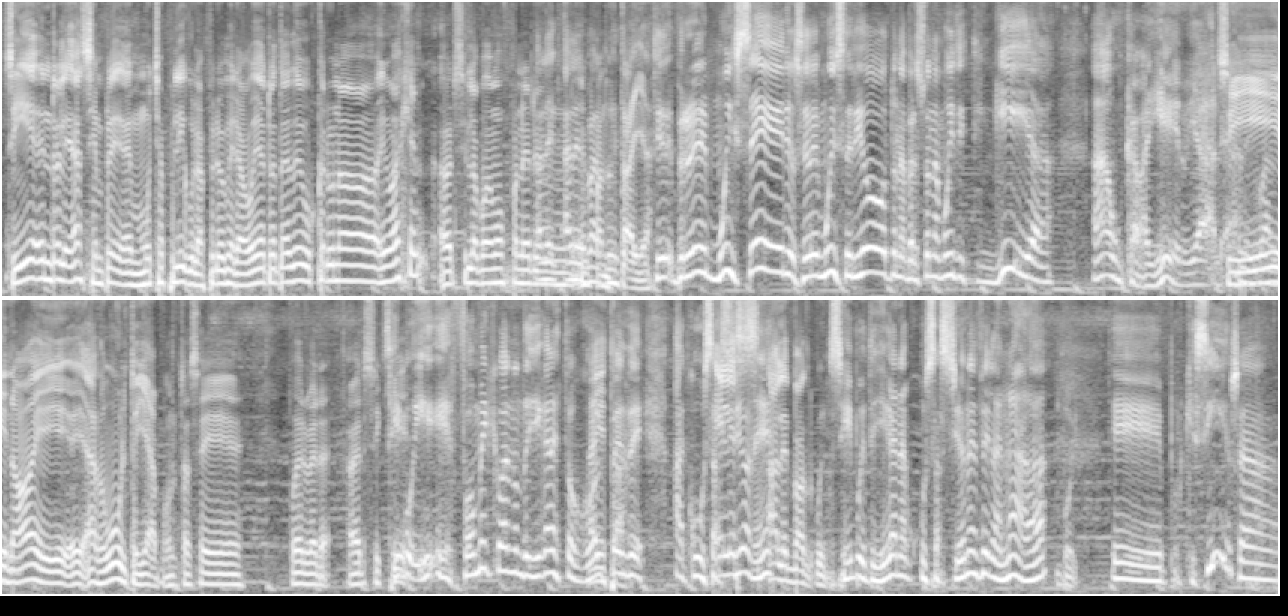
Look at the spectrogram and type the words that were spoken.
Sí, en realidad siempre hay muchas películas, pero mira, voy a tratar de buscar una imagen, a ver si la podemos poner Ale- en, en Baldwin. pantalla. Tiene- Pero él es muy serio, se ve muy serioto, una persona muy distinguida. Ah, un caballero ya. Sí, no, y, y adulto ya, pues entonces poder ver, a ver si es Sí, que- pues, y es fome que cuando te llegan estos golpes de Él es acusaciones. Alec Baldwin. Sí, pues te llegan acusaciones de la nada. Voy. eh, porque sí, o sea.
